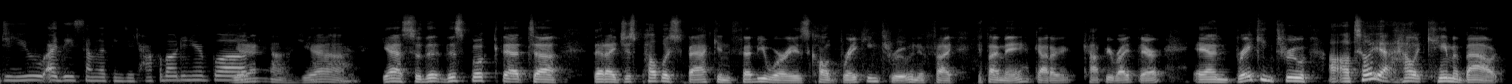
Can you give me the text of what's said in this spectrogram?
do you, are these some of the things you talk about in your book? Yeah, yeah, yeah. So the, this book that, uh, that I just published back in February is called Breaking Through. And if I, if I may, I've got a copy right there. And Breaking Through, I'll tell you how it came about.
